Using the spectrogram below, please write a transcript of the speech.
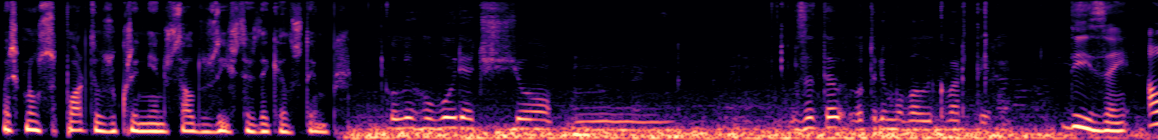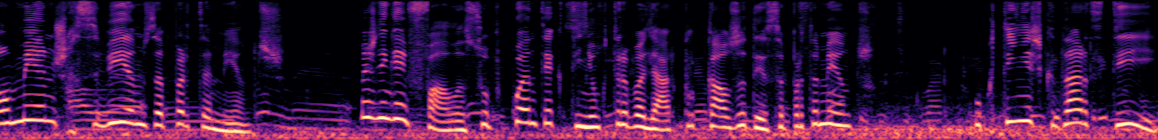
mas que não suporta os ucranianos saudosistas daqueles tempos. Dizem, ao menos recebíamos apartamentos. Mas ninguém fala sobre quanto é que tinham que trabalhar por causa desse apartamento O que tinhas que dar de ti.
